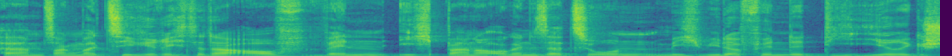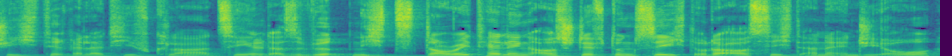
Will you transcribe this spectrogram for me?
ähm, sagen wir mal, zielgerichteter auf, wenn ich bei einer Organisation mich wiederfinde, die ihre Geschichte relativ klar erzählt? Also wird nicht Storytelling aus Stiftungssicht oder aus Sicht einer NGO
